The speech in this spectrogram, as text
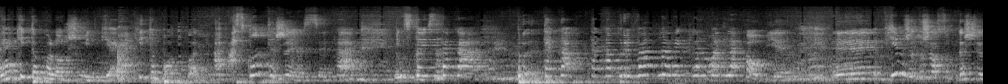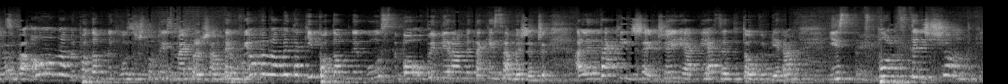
a jaki to kolor szminki, a jaki to podkład, a, a skąd te rzęsy, tak? Więc to jest taka, reklama dla kobiet. E, wiem, że dużo osób też się odzywa, o mamy podobny gust, zresztą to jest moja koleżanka, mówi, o my mamy taki podobny gust, bo wybieramy takie same rzeczy. Ale takich rzeczy, jak ja z Edytą wybieram, jest w Polsce dziesiątki,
